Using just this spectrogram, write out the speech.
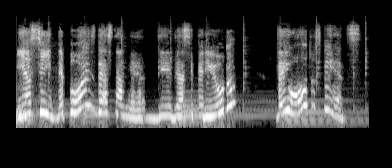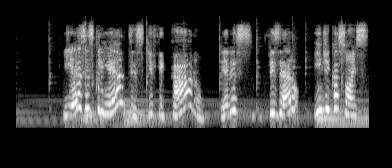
E assim, depois dessa, de, desse período, veio outros clientes. E esses clientes que ficaram, eles fizeram indicações.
